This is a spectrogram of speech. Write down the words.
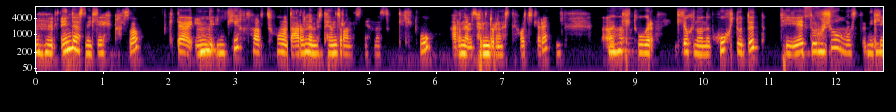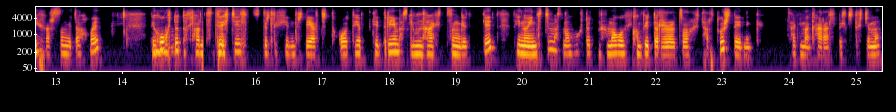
Аа. Энд бас нэлээх гарсан. Гэтэ энд эндхийн болохоор зөвхөн 18-аас 56 насныхнаас гэлтгүү. 18-аас 24 насны хуучлаарай. Гэлтгүүгээр илүү их нэг хүүхдүүдэд тэгээд дөрвшөө хүмүүст нэлээх гарсан гэж аахгүй. Тэгээ хүүхдүүд болохоор хичээл цэцэрлэг хэмнэртэй явж чадахгүй тэдний бас юм хаагдсан гэдэг. Тэгээ нөө энд чинь бас нөө хүүхдүүд нь хамаагүй компьютер зурх тардгүй штэ нэг цаг маг хараал бэлчдэг ч юм уу.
